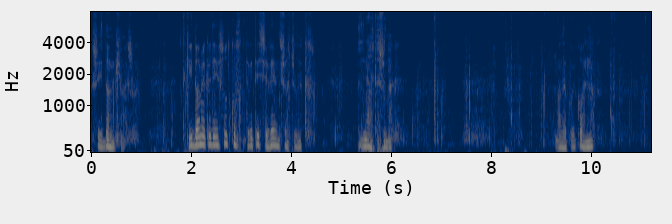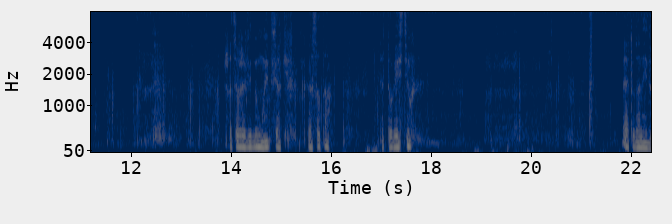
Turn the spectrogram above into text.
Шість домиків аж. Такий домик віддає в сутку 3 тисячі гривень, що чоловік. Зняти, щоб. Але прикольно. Що це вже віддумають всяких красота для туристів. Я туди не йду.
